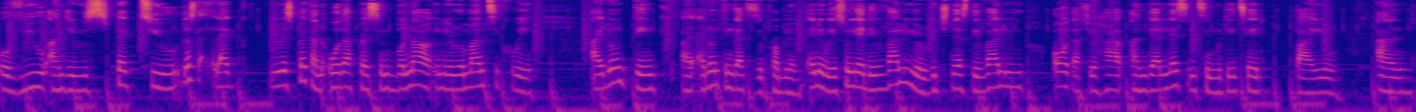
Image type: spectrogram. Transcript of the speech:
of you and they respect you, just like, like they respect an older person, but now in a romantic way. I don't think I, I, don't think that is a problem. Anyway, so yeah, they value your richness, they value all that you have, and they are less intimidated by you. And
